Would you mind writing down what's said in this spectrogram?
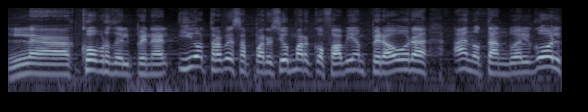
la cobro del penal. Y otra vez apareció Marco Fabián, pero ahora anotando el gol.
